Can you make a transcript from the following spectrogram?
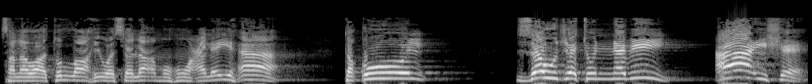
صلوات الله وسلامه عليها تقول زوجة النبي عائشة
